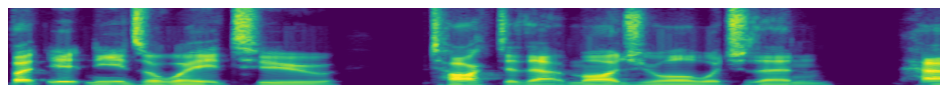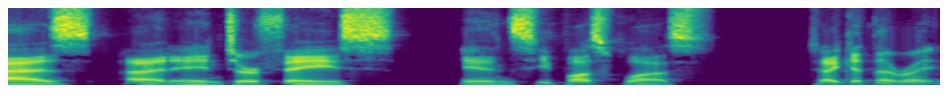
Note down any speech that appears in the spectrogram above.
but it needs a way to talk to that module, which then has an interface in C++. Did I get that right?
